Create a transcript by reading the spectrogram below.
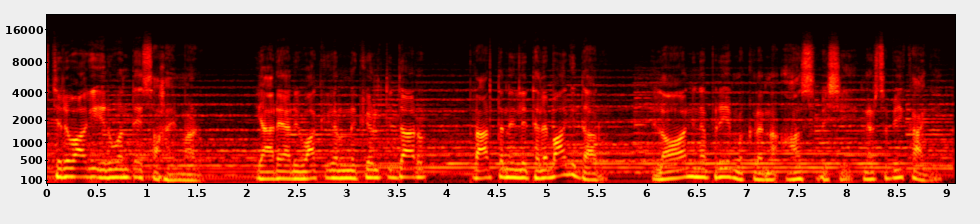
ಸ್ಥಿರವಾಗಿ ಇರುವಂತೆ ಸಹಾಯ ಮಾಡು. ಯಾರ್ಯಾರು ವಾಕ್ಯಗಳನ್ನು ಕೇಳುತ್ತಿದ್ದಾರೋ, ಪ್ರಾರ್ಥನೆಯಲ್ಲಿ ತಲೆಬಾಗಿದ್ದಾರೋ, ಎಲ್ಲ ನಿನ್ನ ಪ್ರಿಯ ಮಕ್ಕಳನ್ನು ಆಶ್ರಯಿಸಿ ನಡೆಸಬೇಕಾಗಿ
